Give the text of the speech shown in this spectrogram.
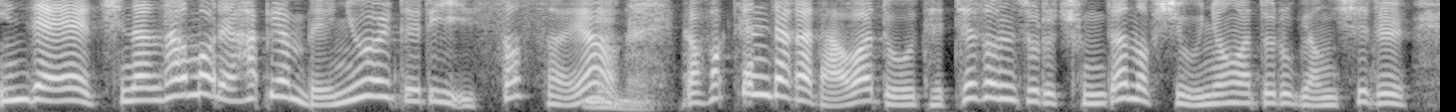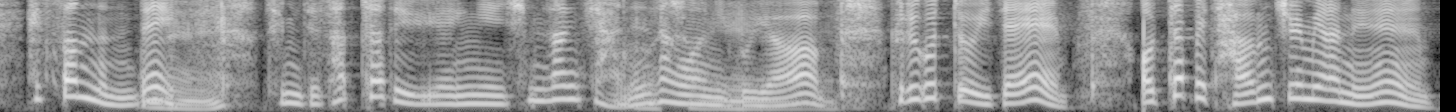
이제 지난 3월에 합의한 매뉴얼들이 있었어요. 네네. 그러니까 확진자가 나와도 대체 선수로 중단 없이 운영하도록 명시를 했었는데 네. 지금 이제 4차 대유행이 심상치 않은 그렇죠. 상황이고요. 예. 그리고 또 이제 어차피 다음 주면은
